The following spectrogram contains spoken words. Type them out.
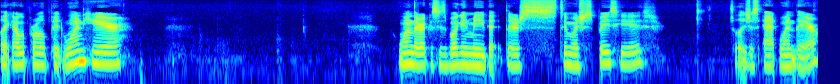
Like I would probably put one here. One there because it's bugging me that there's too much space here. So let's just add one there.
